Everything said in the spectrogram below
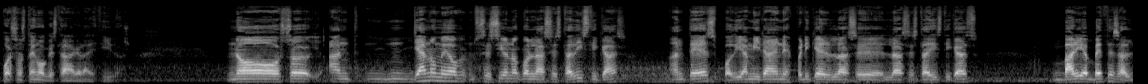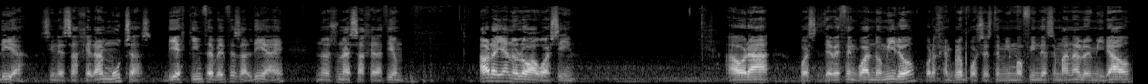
pues os tengo que estar agradecidos. No soy, ya no me obsesiono con las estadísticas, antes podía mirar en Spreaker las, eh, las, estadísticas varias veces al día, sin exagerar muchas, 10, 15 veces al día, ¿eh? No es una exageración. Ahora ya no lo hago así. Ahora, pues de vez en cuando miro, por ejemplo, pues este mismo fin de semana lo he mirado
